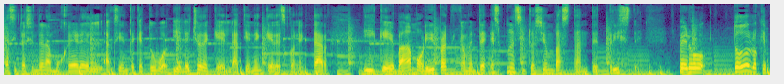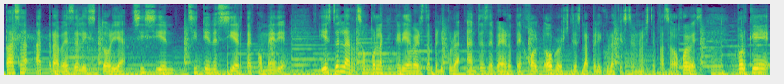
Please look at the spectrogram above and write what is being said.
la situación de la mujer, el accidente que tuvo y el hecho de que la tienen que desconectar y que va a morir prácticamente, es una situación bastante triste. Pero todo lo que pasa a través de la historia sí, tiene cierta comedia. Y esta es la razón por la que quería ver esta película antes de ver The Holdovers, que es la película que estrenó este pasado jueves. Porque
